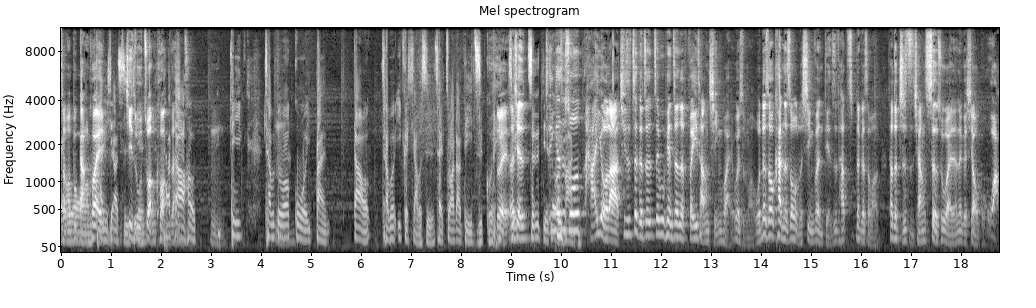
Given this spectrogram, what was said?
怎么不赶快进入状况？这样子，嗯，第一差不多过一半。到差不多一个小时才抓到第一只龟。对，而且应该是说还有啦。其实这个真这部片真的非常情怀。为什么？我那时候看的时候，我的兴奋点是他那个什么，他的直子枪射出来的那个效果，哇，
